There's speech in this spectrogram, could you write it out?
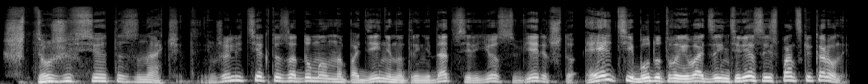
Что же все это значит? Неужели те, кто задумал нападение на Тринидад, всерьез верят, что эти будут воевать за интересы испанской короны?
